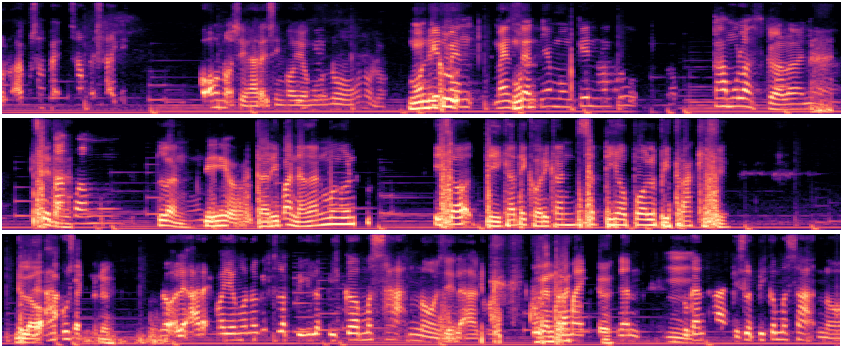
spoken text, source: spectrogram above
Lho, aku sampai sampai saiki kok ono sih arek sing koyo ngono ngono lho Mungkin Niku- main, mindsetnya mungkin itu kamulah segalanya. Tanpamu. Lon. Iya. Dari pandanganmu ngono iso dikategorikan sedih apa lebih tragis sih? Delok Lek aku- lho lek arek koyo ngono ki lebih lebih ke mesakno sih lek aku bukan tragis. Permain dengan Hmm. bukan tragis lebih ke mesakno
